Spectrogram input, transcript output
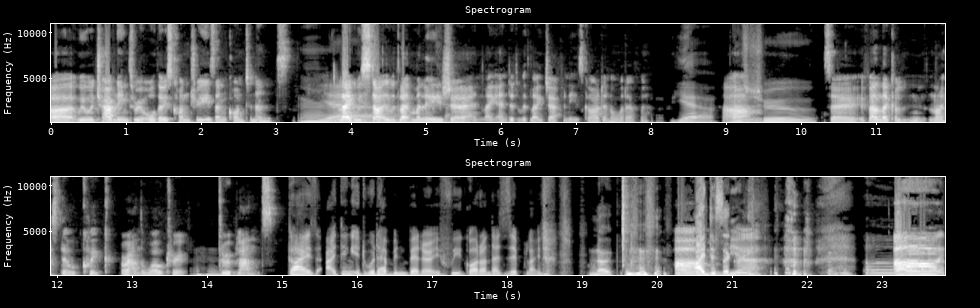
uh, we were traveling through all those countries and continents. Mm. Yeah. Like we started with like Malaysia Exactly. and like ended with like Japanese garden or whatever. Yeah. That's Um, true. so it felt like a nice little quick around the world trip Mhm. through plants. Guys, I think it would have been better if we got on that zip line. Nope. Um, disagree. Yeah. uh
